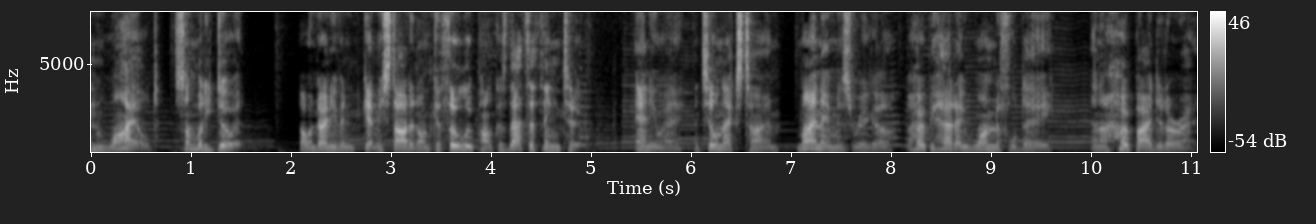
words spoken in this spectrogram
It's wild. Somebody do it. Oh, and don't even get me started on Cthulhu Punk, because that's a thing too. Anyway, until next time, my name is Rigger. I hope you had a wonderful day, and I hope I did alright.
